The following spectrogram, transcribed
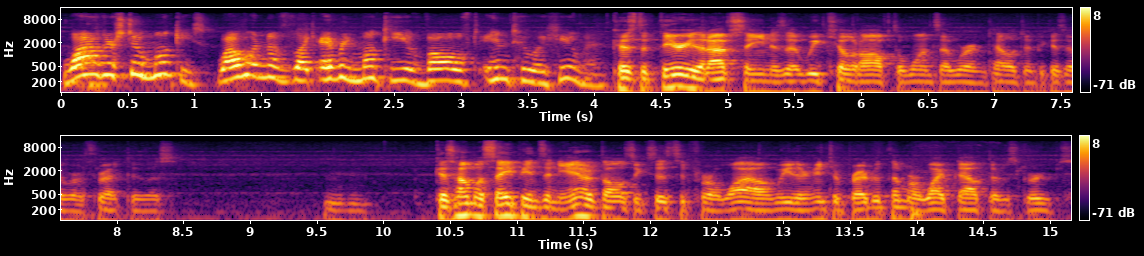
why are there still monkeys? Why wouldn't have like every monkey evolved into a human? Because the theory that I've seen is that we killed off the ones that were intelligent because they were a threat to us. Mm-hmm. Because Homo sapiens and Neanderthals existed for a while, and we either interbred with them or wiped out those groups.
